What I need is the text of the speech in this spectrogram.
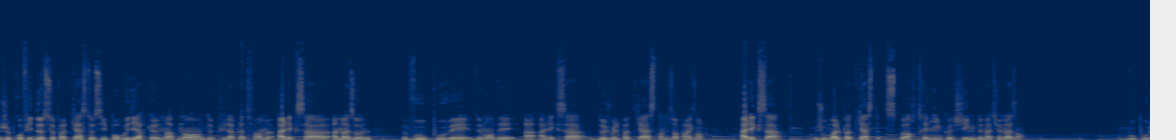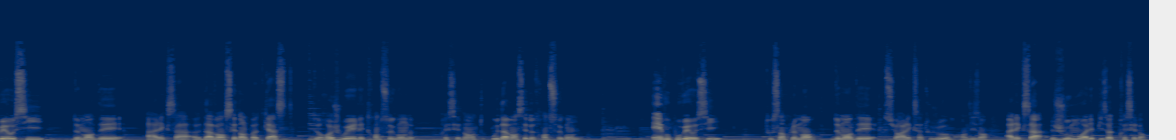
Je profite de ce podcast aussi pour vous dire que maintenant, depuis la plateforme Alexa Amazon, vous pouvez demander à Alexa de jouer le podcast en disant par exemple Alexa, joue-moi le podcast Sport Training Coaching de Mathieu Mazan. Vous pouvez aussi demander à Alexa euh, d'avancer dans le podcast, de rejouer les 30 secondes précédentes ou d'avancer de 30 secondes. Et vous pouvez aussi tout simplement demander sur Alexa toujours en disant Alexa, joue-moi l'épisode précédent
